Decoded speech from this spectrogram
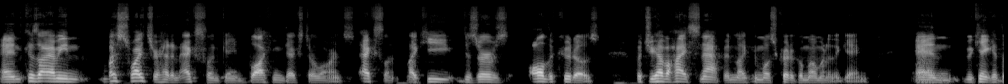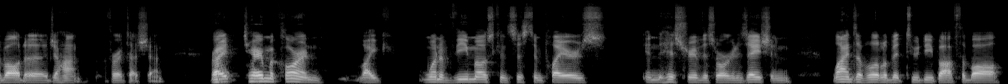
And because I mean, Wes Schweitzer had an excellent game blocking Dexter Lawrence. Excellent. Like he deserves all the kudos. But you have a high snap in like the most critical moment of the game. And we can't get the ball to Jahan for a touchdown. Right? right. Terry McLaurin, like one of the most consistent players in the history of this organization, lines up a little bit too deep off the ball,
